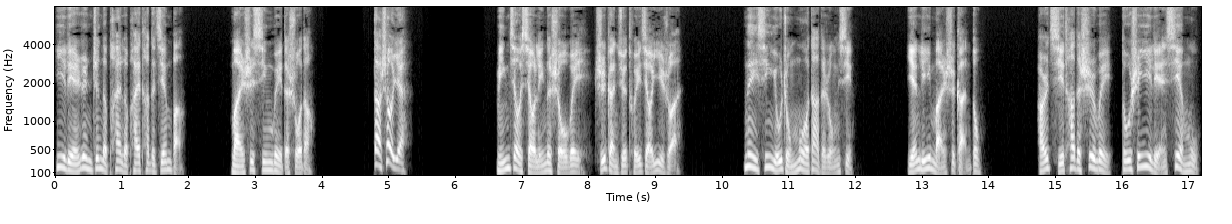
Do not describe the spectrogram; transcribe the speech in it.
一脸认真的拍了拍他的肩膀，满是欣慰的说道。大少爷，名叫小林的守卫只感觉腿脚一软，内心有种莫大的荣幸，眼里满是感动；而其他的侍卫都是一脸羡慕，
